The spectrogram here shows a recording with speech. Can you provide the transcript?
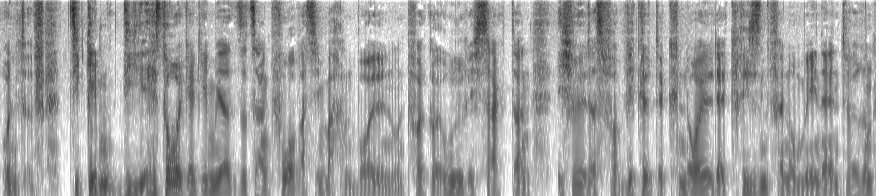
Und die geben, die Historiker geben ja sozusagen vor, was sie machen wollen. Und Volker Ulrich sagt dann, ich will das verwickelte Knäuel der Krisenphänomene entwirren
